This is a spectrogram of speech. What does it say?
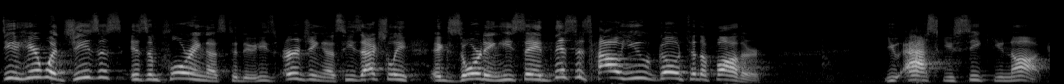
Do you hear what Jesus is imploring us to do? He's urging us. He's actually exhorting. He's saying, This is how you go to the Father. You ask, you seek, you knock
